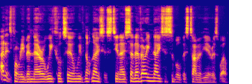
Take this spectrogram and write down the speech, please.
And it's probably been there a week or two, and we've not noticed, you know. So they're very noticeable this time of year as well.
